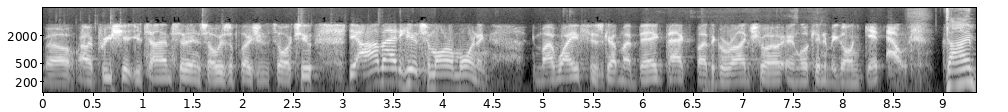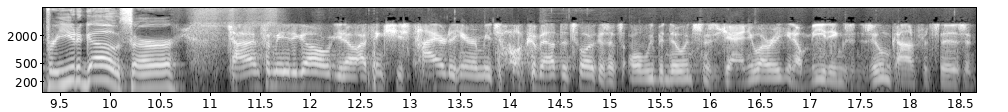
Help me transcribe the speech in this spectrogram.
Well, I appreciate your time today. It's always a pleasure to talk to you. Yeah, I'm out of here tomorrow morning. My wife has got my bag packed by the garage door and looking at me going, get out. Time for you to go, sir. Time for me to go. You know, I think she's tired of hearing me talk about the tour because that's all we've been doing since January, you know, meetings and Zoom conferences and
